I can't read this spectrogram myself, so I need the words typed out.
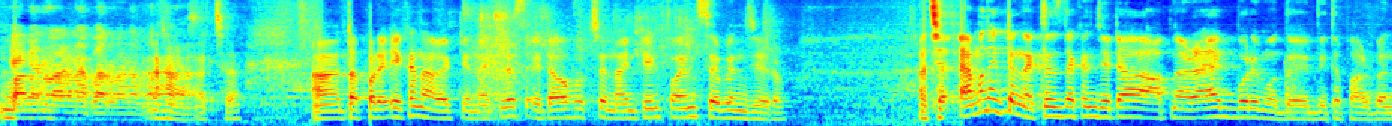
বারো- আনা বারো আনা হ্যাঁ আচ্ছা। তারপরে এখানে আর একটি নেকলেস এটাও হচ্ছে নাইনটিন পয়েন্ট সেভেন জিরো আচ্ছা এমন একটা নেকলেস দেখেন যেটা আপনার এক বড়ির মধ্যে দিতে পারবেন।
